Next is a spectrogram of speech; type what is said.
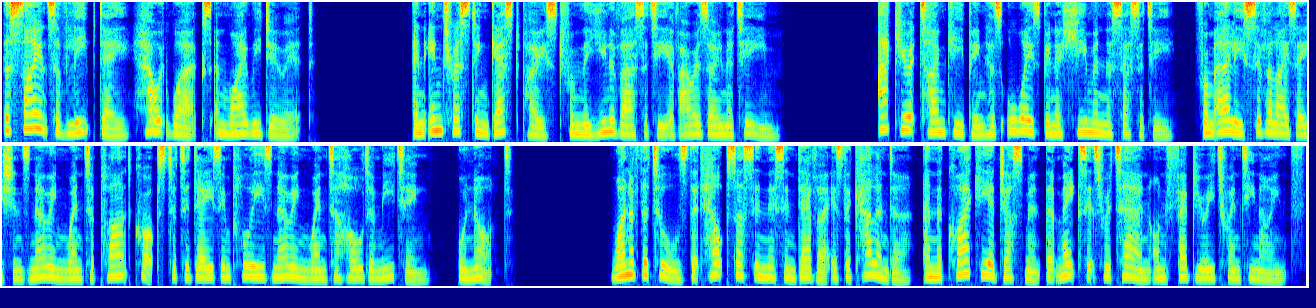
The science of leap day, how it works, and why we do it. An interesting guest post from the University of Arizona team. Accurate timekeeping has always been a human necessity, from early civilizations knowing when to plant crops to today's employees knowing when to hold a meeting, or not. One of the tools that helps us in this endeavor is the calendar and the quirky adjustment that makes its return on February 29th.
